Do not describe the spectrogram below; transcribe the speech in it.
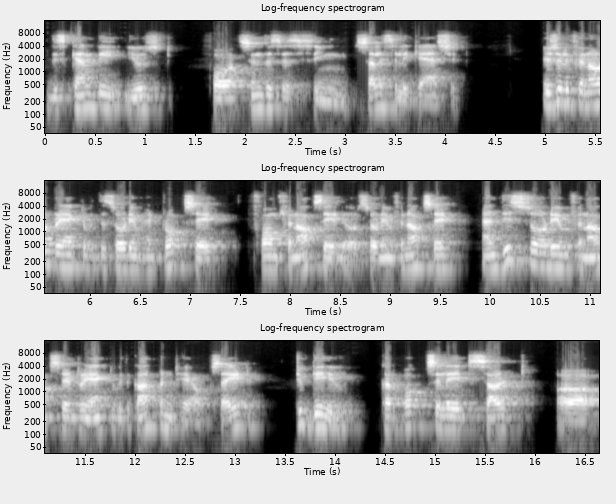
this can be used for synthesizing salicylic acid. Usually phenol react with the sodium hydroxide form phenoxide or sodium phenoxide and this sodium phenoxide react with carbon dioxide to give carboxylate salt uh,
